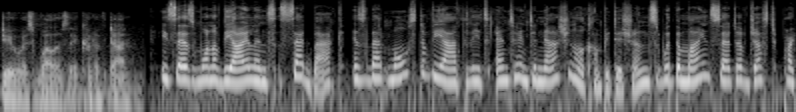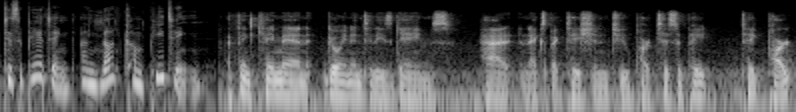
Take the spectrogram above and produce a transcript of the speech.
do as well as they could have done. He says one of the island's setback is that most of the athletes enter international competitions with the mindset of just participating and not competing. I think Cayman going into these games had an expectation to participate, take part,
